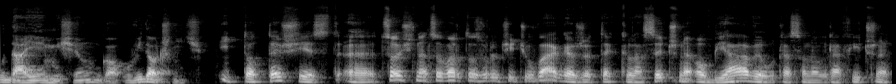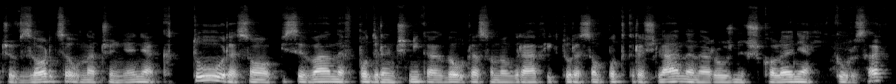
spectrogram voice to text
udaje mi się go uwidocznić. I to też jest e, coś, na co warto zwrócić uwagę, że te klasyczne objawy ultrasonograficzne czy wzorce unaczynienia, które są opisywane w podręcznikach do ultrasonografii, które są podkreślane na różnych szkoleniach i kursach,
